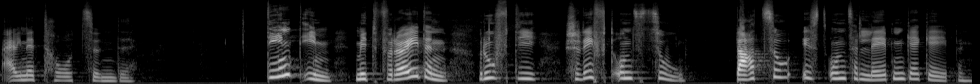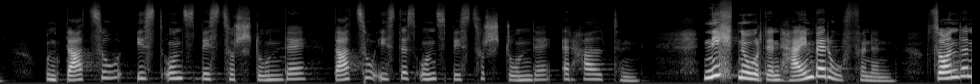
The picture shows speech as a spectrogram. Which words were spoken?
eine Todsünde. Dient ihm mit Freuden, ruft die Schrift uns zu. Dazu ist unser Leben gegeben und dazu ist uns bis zur Stunde, dazu ist es uns bis zur Stunde erhalten. Nicht nur den Heimberufenen, sondern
